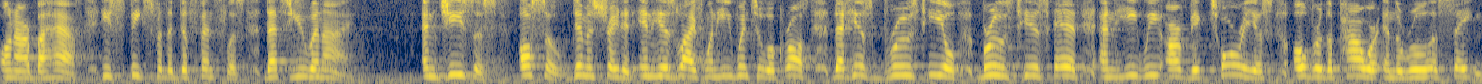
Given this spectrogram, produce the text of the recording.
on our behalf. He speaks for the defenseless. That's you and I. And Jesus also demonstrated in his life when he went to a cross that his bruised heel bruised his head, and he, we are victorious over the power and the rule of Satan.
